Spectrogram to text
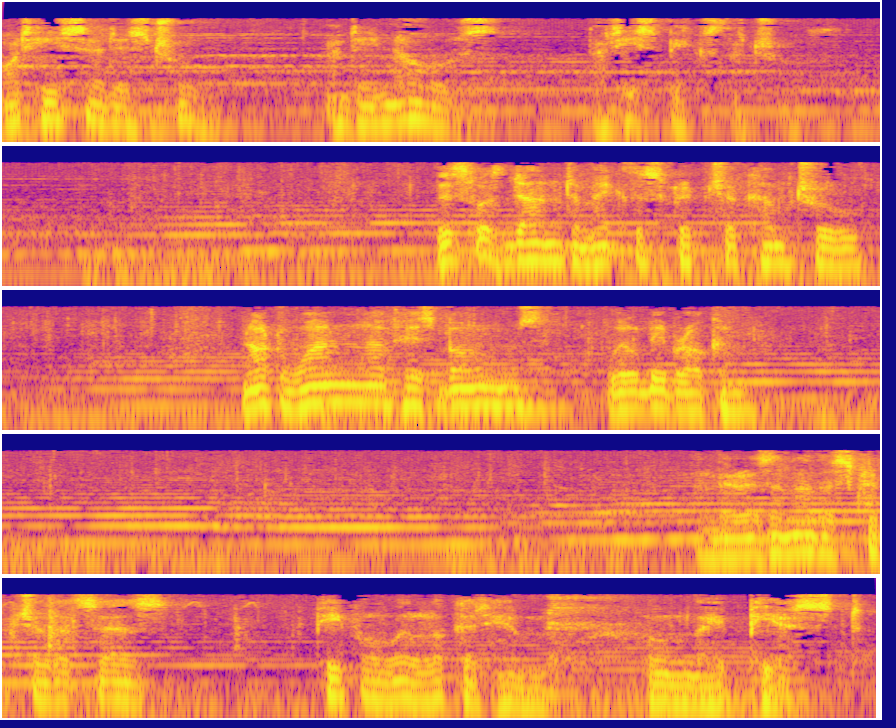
What he said is true, and he knows that he speaks the truth. This was done to make the scripture come true. Not one of his bones will be broken. And there is another scripture that says, People will look at him whom they pierced.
